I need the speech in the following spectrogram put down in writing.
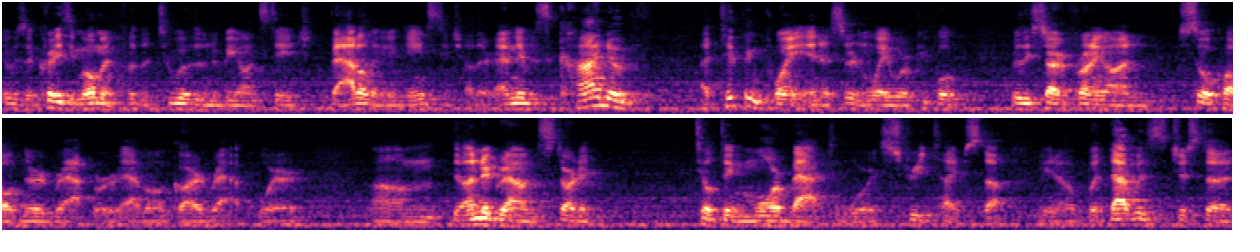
it was a crazy moment for the two of them to be on stage battling against each other, and it was kind of a tipping point in a certain way where people really started fronting on so-called nerd rap or avant-garde rap, where um, the underground started tilting more back towards street type stuff, you know. But that was just a,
